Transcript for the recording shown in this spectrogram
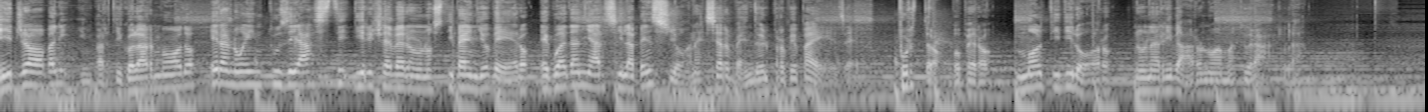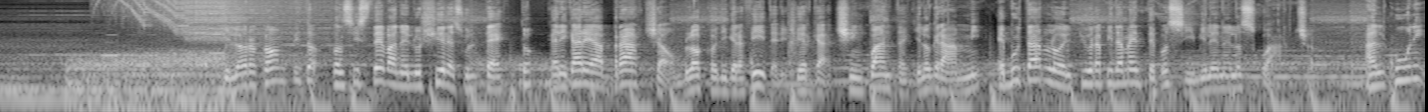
I giovani, in particolar modo, erano entusiasti di ricevere uno stipendio vero e guadagnarsi la pensione servendo il proprio paese. Purtroppo però molti di loro non arrivarono a maturarla. Il loro compito consisteva nell'uscire sul tetto, caricare a braccia un blocco di grafite di circa 50 kg e buttarlo il più rapidamente possibile nello squarcio. Alcuni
